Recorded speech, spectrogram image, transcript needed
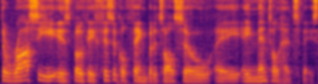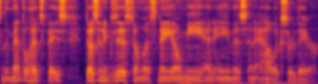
the Roci is both a physical thing, but it's also a, a mental headspace. And the mental headspace doesn't exist unless Naomi and Amos and Alex are there.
